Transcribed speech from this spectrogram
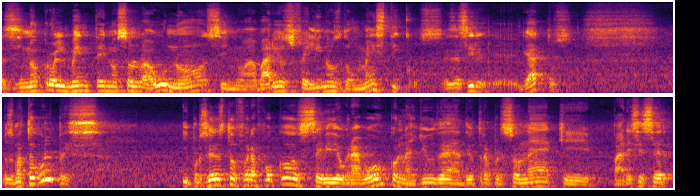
asesinó cruelmente no solo a uno, sino a varios felinos domésticos, es decir, eh, gatos. Los mató golpes. Y por si esto fuera poco, se videograbó con la ayuda de otra persona que parece ser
